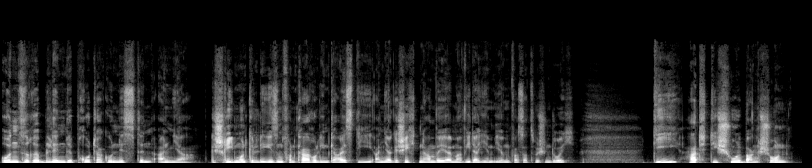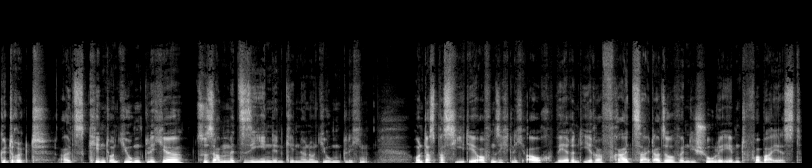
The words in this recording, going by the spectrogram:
Unsere blinde Protagonistin Anja. Geschrieben und gelesen von Caroline Geist. Die Anja-Geschichten haben wir ja immer wieder hier im Irgendwas dazwischendurch. Die hat die Schulbank schon gedrückt. Als Kind und Jugendliche zusammen mit sehenden Kindern und Jugendlichen. Und das passiert ihr offensichtlich auch während ihrer Freizeit, also wenn die Schule eben vorbei ist.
